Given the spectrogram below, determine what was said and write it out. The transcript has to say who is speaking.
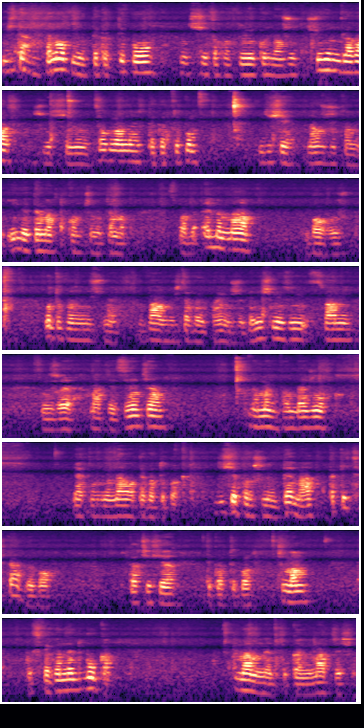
Speaker 1: Witam ponownie tego typu. Dzisiaj trochę filmiku narzuciłem dla Was, żebyście mieli co oglądać tego typu. Dzisiaj narzucamy inny temat, kończymy temat sprawy MMA, bo już udowodniliśmy Wam, że byliśmy z, z Wami, że macie zdjęcia na moim fanpage'u, jak to wyglądało tego typu. Dzisiaj poruszymy temat taki ciekawy, bo pytacie się typu, czy mam swego netbooka. Mam netbooka, nie martwcie się.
